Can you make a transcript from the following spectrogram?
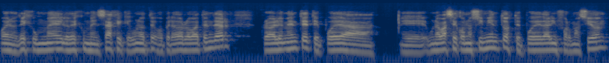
bueno, deje un mail o deje un mensaje que un operador lo va a atender, probablemente te pueda, eh, una base de conocimientos te puede dar información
